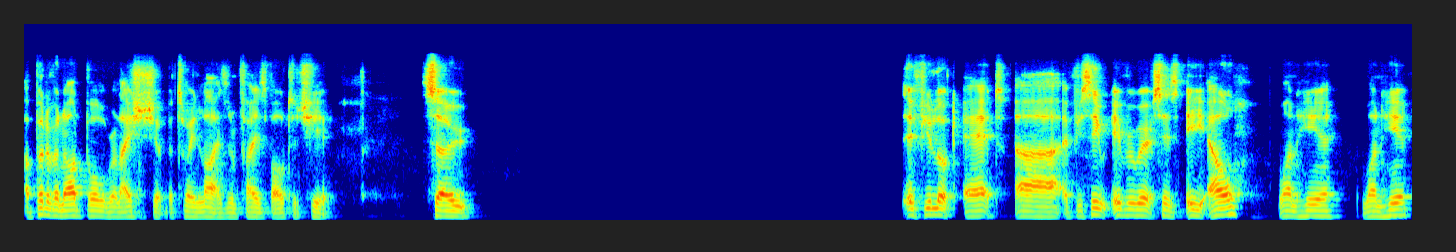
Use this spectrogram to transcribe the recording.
a bit of an oddball relationship between lines and phase voltage here. So if you look at, uh, if you see everywhere it says EL, one here, one here.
